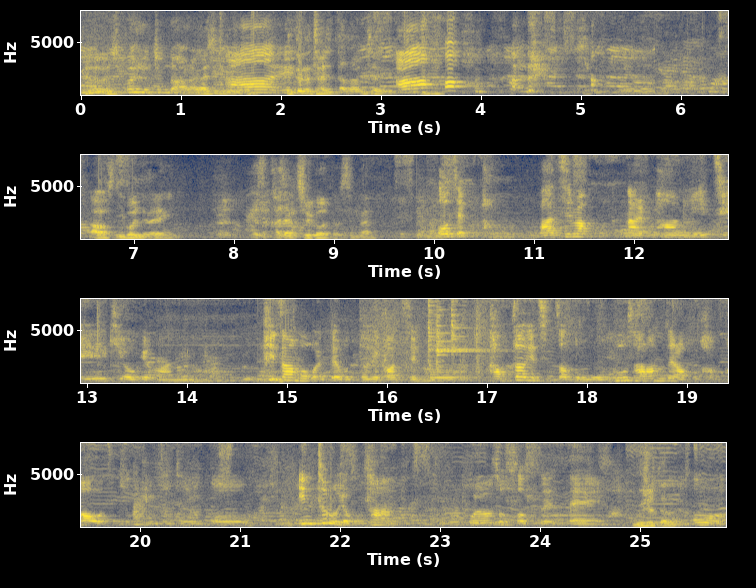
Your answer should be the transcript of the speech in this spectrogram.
그러면 18년 좀 더 알아가시는 거예요 아, 예. 그때는 자리 따라앉혀야겠다 아, 어, 안 돼. 아 이번 여행에서 가장 즐거웠던 순간 어젯밤 마지막 날 밤이 제일 기억에 많이 나요. 피자 먹을 때부터 해가지고 갑자기 진짜 너무 사람들하고 가까워진 느낌도 들고 인트로 영상 보여줬었을 때 우셨잖아요 어.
